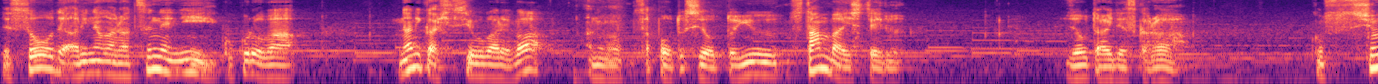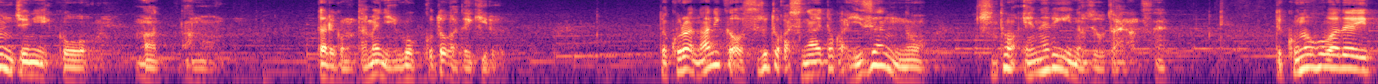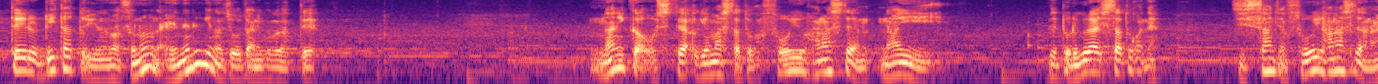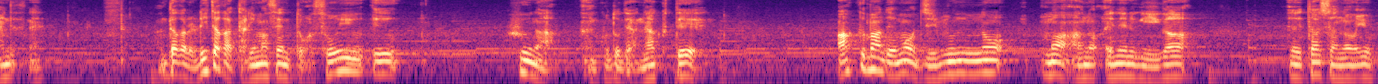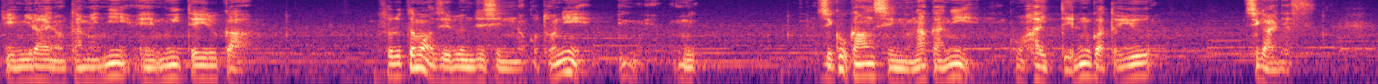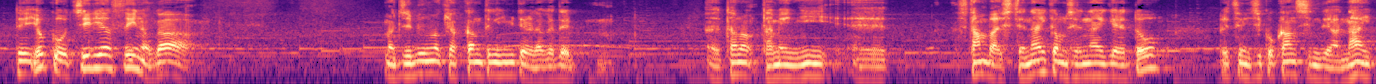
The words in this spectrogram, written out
でそうでありながら常に心は何か必要があればあのサポートしようというスタンバイしている状態ですからこう瞬時にこう、まあ、あの誰かのために動くことができるでこれは何かをするとかしないとか以前の気のエネルギーの状態なんですね。でこの法話で言っている利他というのはそのようなエネルギーの状態のことだって何かをしてあげましたとかそういう話ではないでどれぐらいしたとかね実際にはそういう話ではないんですね。だから利他が足りませんとかそういうふうなことではなくてあくまでも自分の,、まあ、あのエネルギーが他者の良き未来のために向いているかそれとも自分自身のことに自己関心の中にこう入っているのかという違いです。でよく陥りやすいのが、まあ、自分は客観的に見てるだけで他のために、えースタンバイしてないかもしれないけれど別に自己関心ではない。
